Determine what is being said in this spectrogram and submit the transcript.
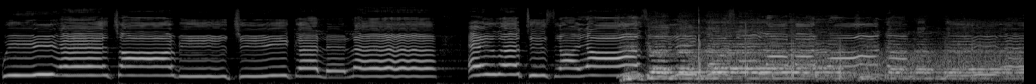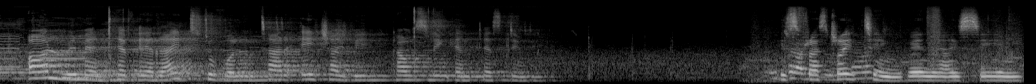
kwi-hiv jikelele ezithi siyayazi ikhusela abantwana All women have a right to volunteer HIV counseling and testing. It's frustrating when I see him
